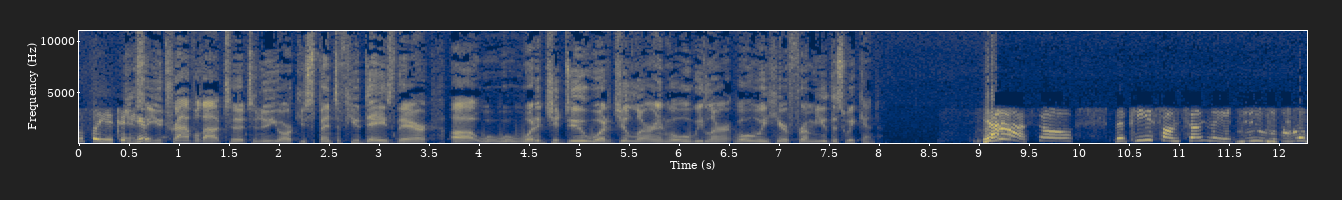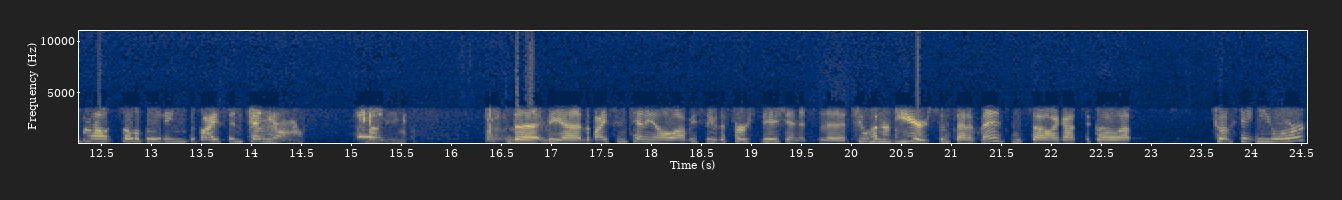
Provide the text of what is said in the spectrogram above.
Hopefully you can hear. So you traveled out to, to New York. You spent a few days there. Uh, w- w- what did you do? What did you learn? And what will we learn? What will we hear from you this weekend? Yeah. So the piece on Sunday at noon is all about celebrating the bicentennial. Um, the the uh, the bicentennial, obviously, the first vision. It's the 200 years since that event, and so I got to go up to upstate New York.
